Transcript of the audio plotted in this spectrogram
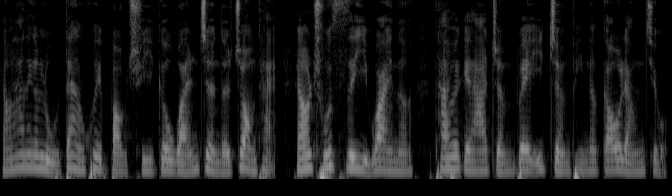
然后他那个卤蛋会保持一个完整的状态，然后除此以外呢，他会给他准备一整瓶的高粱酒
